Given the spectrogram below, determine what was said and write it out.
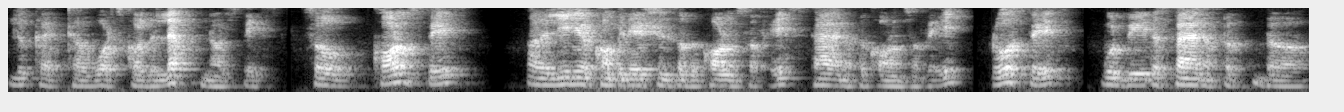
look at uh, what's called the left null space. So column space are the linear combinations of the columns of A, span of the columns of A. Row space would be the span of the, the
